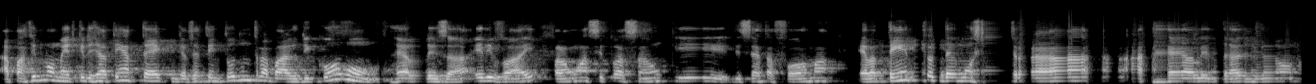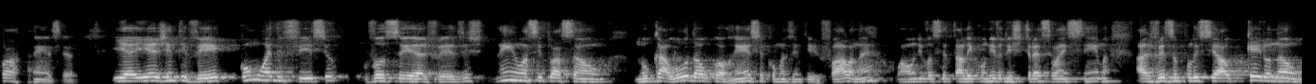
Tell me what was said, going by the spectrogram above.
a partir do momento que ele já tem a técnica, já tem todo um trabalho de como realizar, ele vai para uma situação que, de certa forma, ela tenta demonstrar a realidade de uma ocorrência. E aí a gente vê como é difícil você, às vezes, nem uma situação no calor da ocorrência, como a gente fala, né? Onde você está ali com o nível de estresse lá em cima. Às vezes o policial, queira ou não,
